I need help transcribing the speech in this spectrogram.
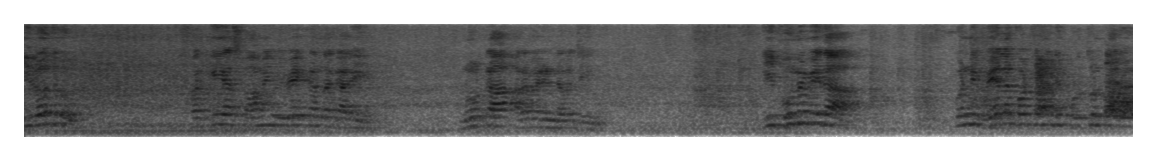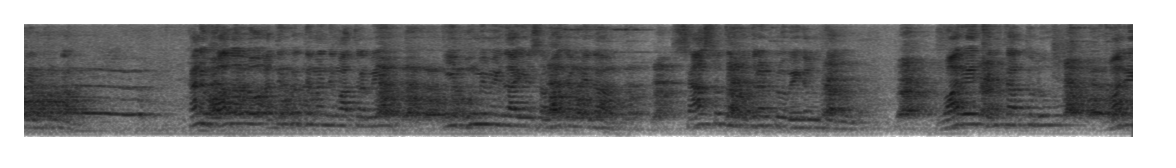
ఈరోజు స్వర్గీయ స్వామి వివేకానంద గారి నూట అరవై రెండవ జయంతి. ఈ భూమి మీద కొన్ని వేల కోట్ల మంది పుడుతుంటారు వెళ్తుంటారు కానీ వాళ్ళలో అతి కొద్ది మంది మాత్రమే ఈ భూమి మీద ఈ సమాజం మీద శాశ్వత ముద్రంటూ వేయగలుగుతారు. వారే చరితార్థులు వారే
